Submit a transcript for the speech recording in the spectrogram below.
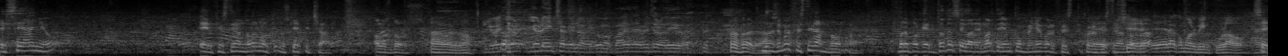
ese año en Festina Andorra nos, nos quiere fichar a los dos. Ah, verdad. Yo, yo, yo le he dicho que no, como padre también te lo digo. Nos llama el Festina Andorra. Bueno, porque entonces el Alemar tenía un convenio con el, Fest- con el Eh, Sí, Andorra. era, como el vinculado. Sí.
